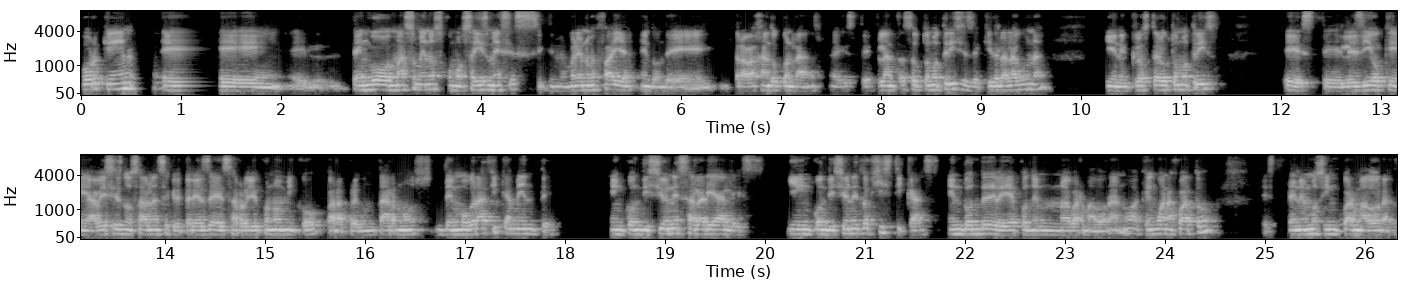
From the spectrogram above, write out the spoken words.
porque eh, tengo más o menos como seis meses, si mi memoria no me falla, en donde trabajando con las este, plantas automotrices de aquí de la laguna y en el clúster automotriz, este, les digo que a veces nos hablan secretarías de desarrollo económico para preguntarnos demográficamente, en condiciones salariales y en condiciones logísticas, en dónde debería poner una nueva armadora, ¿no? Aquí en Guanajuato este, tenemos cinco armadoras.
